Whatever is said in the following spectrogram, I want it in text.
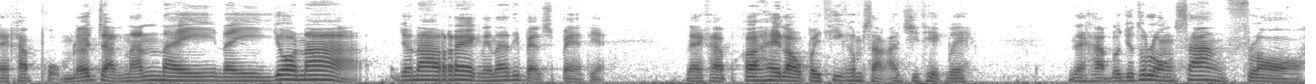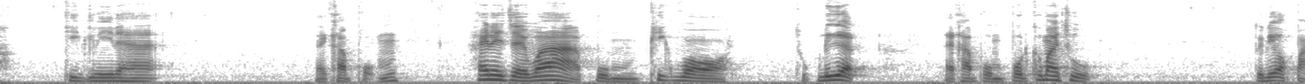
นะครับผมแล้วจากนั้นในในย่อหน้าย่อหน้าแรกในหน้าที่ 88 เนี่ยนะครับก็ให้เราไปที่คำสั่ง architect เลยนะครับเราจะทดลองสร้าง floor คลิกนี้นะฮะนะครับผมให้ในใจว่าปุ่ม pick wall ถูกเลือกนะครับผมปลดเข้ามาถูกตัวนี้ออกไป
